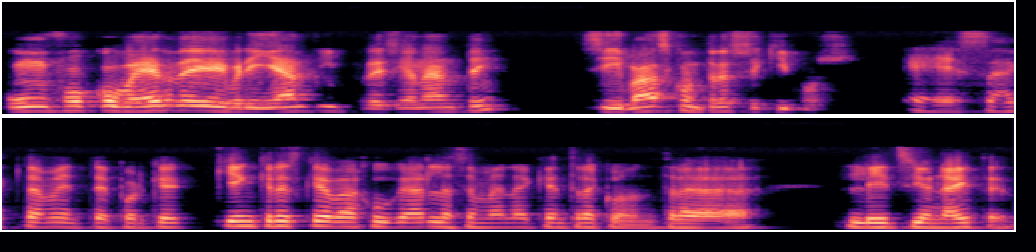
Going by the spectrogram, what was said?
un foco verde brillante, impresionante, si vas contra esos equipos. Exactamente, porque ¿quién crees que va a jugar la semana que entra contra Leeds United?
